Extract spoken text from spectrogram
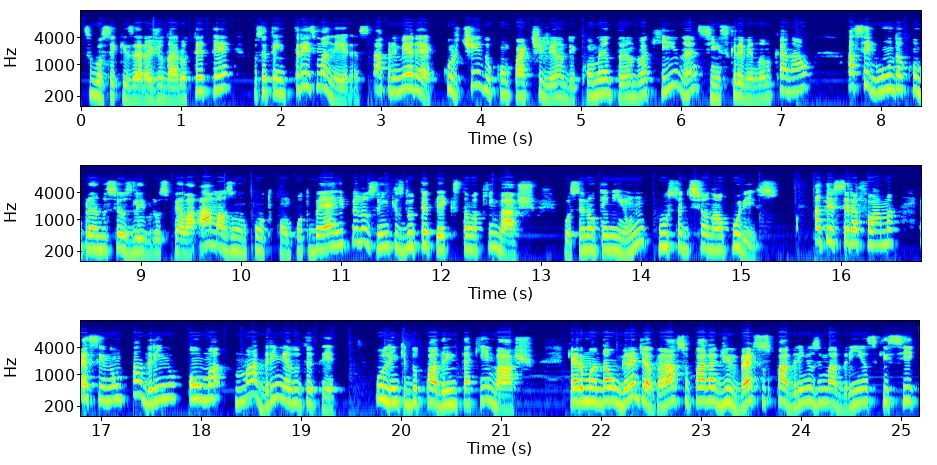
Se você quiser ajudar o TT, você tem três maneiras. A primeira é curtindo, compartilhando e comentando aqui, né, se inscrevendo no canal. A segunda, comprando seus livros pela Amazon.com.br pelos links do TT que estão aqui embaixo. Você não tem nenhum custo adicional por isso. A terceira forma é sendo um padrinho ou uma madrinha do TT. O link do padrinho está aqui embaixo. Quero mandar um grande abraço para diversos padrinhos e madrinhas que se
